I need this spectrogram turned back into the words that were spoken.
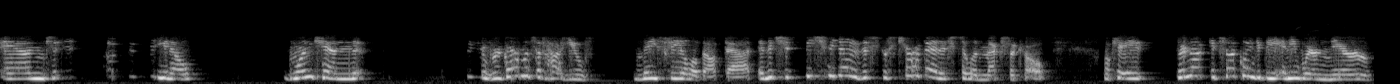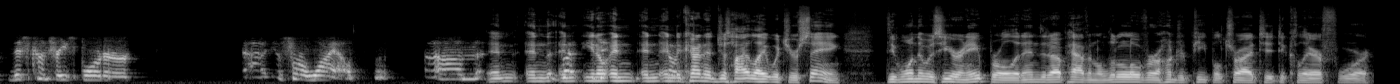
And, you know, one can, regardless of how you may feel about that, and it should, it should be noted this, this caravan is still in Mexico. Okay, they're not. It's not going to be anywhere near this country's border uh, for a while. Um, And and, and But you know and and, and to kind of just highlight what you're saying, the one that was here in April, it ended up having a little over hundred people try to declare for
